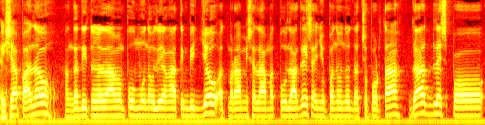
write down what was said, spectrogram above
Ay siya, paano? Hanggang dito na lamang po muna uli ang ating video at maraming salamat po lagi sa inyong panonood at suporta. God bless po!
